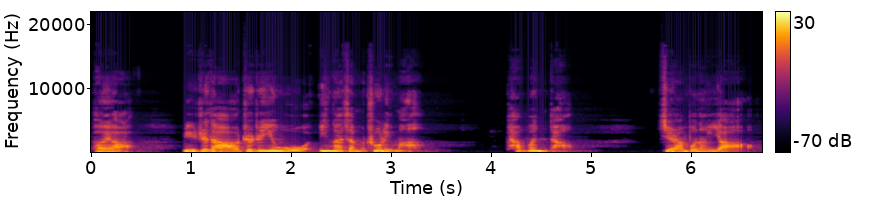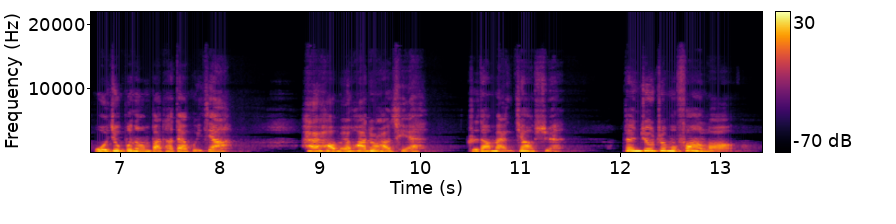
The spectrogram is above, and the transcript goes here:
朋友，你知道这只鹦鹉应该怎么处理吗？他问道。既然不能养，我就不能把它带回家。还好没花多少钱，只当买个教训。但就这么放了。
